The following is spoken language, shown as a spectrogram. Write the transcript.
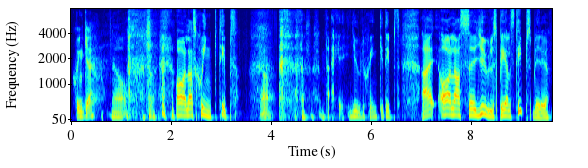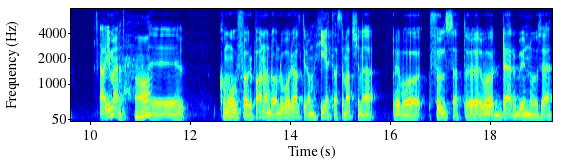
Skinka? Ja. Arlas skinktips. Ja. Nej, julskinketips. Nej, Arlas eh, julspelstips blir det ju. Jajamän. Ja. Eh, Kom ihåg förr på annandagen, då var det alltid de hetaste matcherna. Och det var fullsatt och det var derbyn och så här.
